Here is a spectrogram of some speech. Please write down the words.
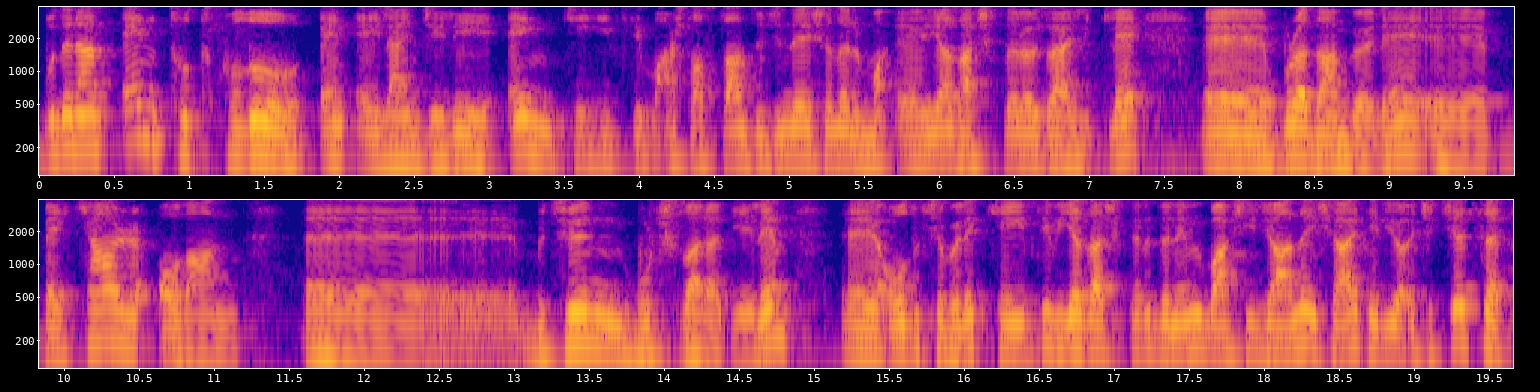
Bu dönem en tutkulu, en eğlenceli, en keyifli Mars Aslan sürecinde yaşanır e, yaz aşkları özellikle. E, buradan böyle e, bekar olan bütün burçlara diyelim oldukça böyle keyifli bir yaz aşkları dönemi başlayacağını işaret ediyor açıkçası.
